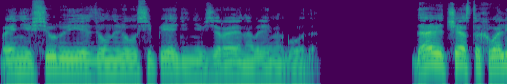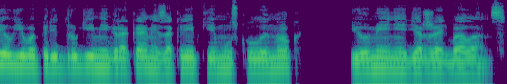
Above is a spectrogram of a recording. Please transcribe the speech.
Бенни всюду ездил на велосипеде, невзирая на время года. Давид часто хвалил его перед другими игроками за крепкие мускулы ног и умение держать баланс.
